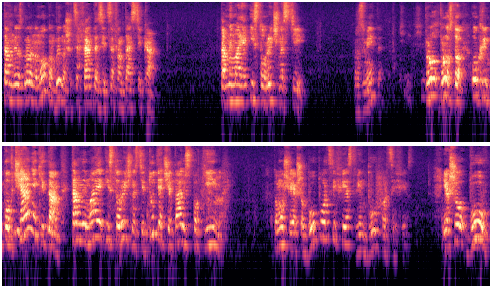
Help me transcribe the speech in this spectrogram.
там неозброєним оком видно, що це фентезі, це фантастика. Там немає історичності. Розумієте? Про, просто, окрім повчань, які там, там немає історичності. Тут я читаю спокійно. Тому що якщо був Порцифест, він був Порцифест. Якщо був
